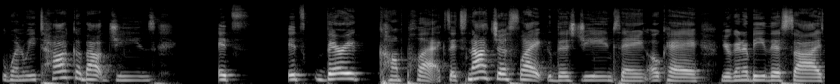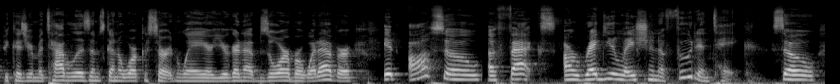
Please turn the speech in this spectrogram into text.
when we talk about genes, it's it's very complex. It's not just like this gene saying, okay, you're going to be this size because your metabolism is going to work a certain way or you're going to absorb or whatever. It also affects our regulation of food intake. So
